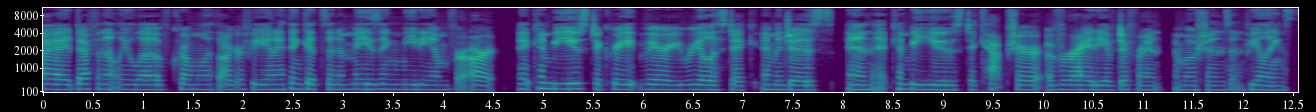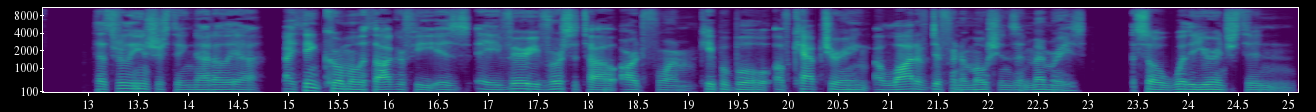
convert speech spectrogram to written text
I definitely love chromolithography, and I think it's an amazing medium for art. It can be used to create very realistic images and it can be used to capture a variety of different emotions and feelings. That's really interesting, Natalya. I think chromolithography is a very versatile art form capable of capturing a lot of different emotions and memories. So whether you're interested in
